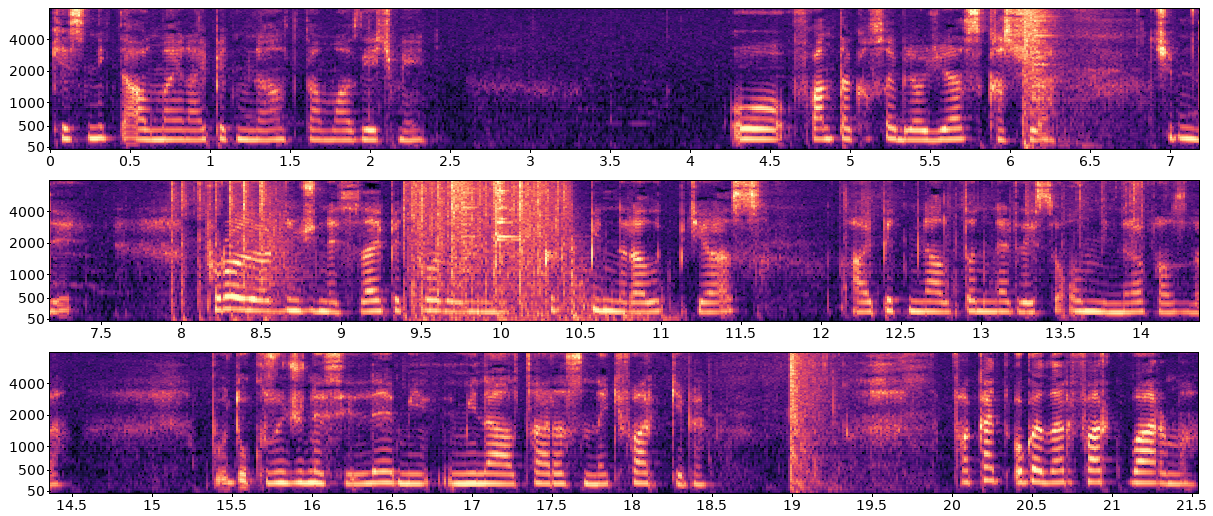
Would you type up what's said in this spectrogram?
kesinlikle almayın iPad mini 6'dan vazgeçmeyin. O fan takılsa bile o cihaz kasıyor. Şimdi Pro 4. nesil iPad Pro 4. nesil 40 bin liralık bir cihaz. iPad mini 6'dan neredeyse 10 bin lira fazla. Bu 9. nesille Mi- mini 6 arasındaki fark gibi. Fakat o kadar fark var mı?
